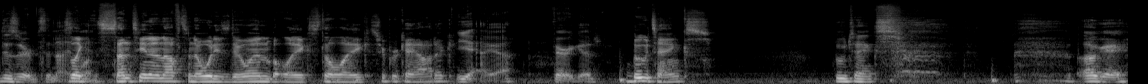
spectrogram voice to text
deserves the 9. It's like sentient enough to know what he's doing, but like still like super chaotic. yeah, yeah. Very good. Boo tanks. Boo tanks. okay.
